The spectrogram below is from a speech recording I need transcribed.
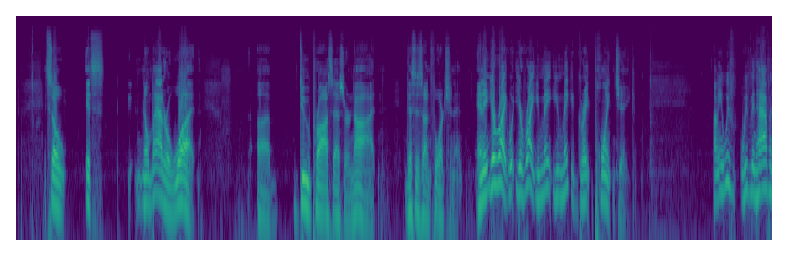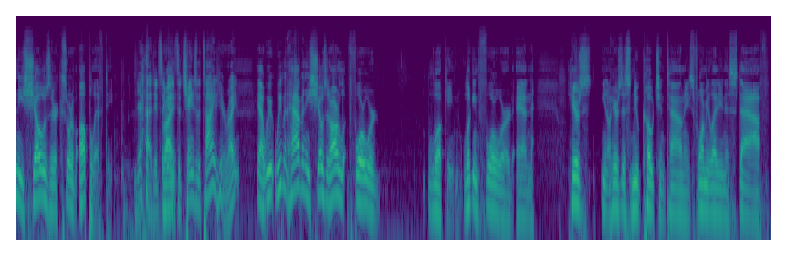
So it's no matter what uh, due process or not, this is unfortunate. And it, you're right. You're right. You make you make a great point, Jake. I mean, we've we've been having these shows that are sort of uplifting. Yeah, it's a, Right. it's a change of the tide here, right? Yeah, we we've been having these shows that are forward looking, looking forward, and here's you know here's this new coach in town, and he's formulating his staff,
